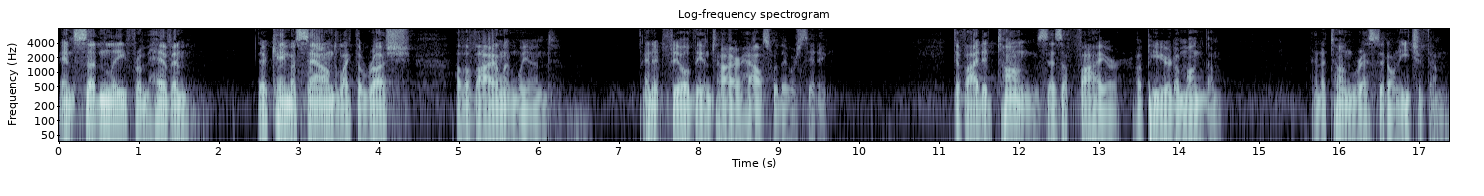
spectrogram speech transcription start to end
And suddenly from heaven there came a sound like the rush of a violent wind, and it filled the entire house where they were sitting. Divided tongues as a fire appeared among them, and a tongue rested on each of them.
